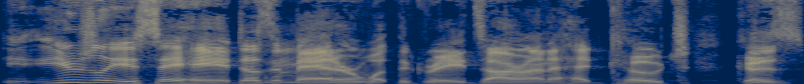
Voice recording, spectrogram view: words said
usually you say, hey, it doesn't matter what the grades are on a head coach because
